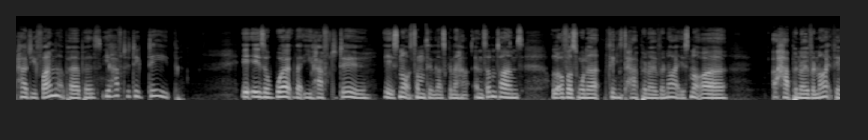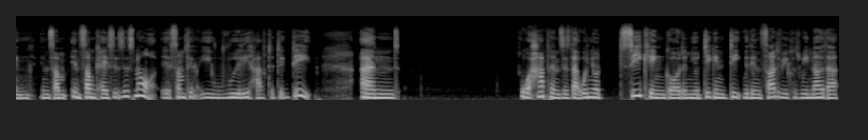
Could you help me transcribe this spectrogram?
How do you find that purpose? You have to dig deep. It is a work that you have to do. It's not something that's going to happen. And sometimes a lot of us want things to happen overnight. It's not a, a happen overnight thing. In some in some cases, it's not. It's something that you really have to dig deep. And what happens is that when you're seeking God and you're digging deep within inside of you, because we know that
